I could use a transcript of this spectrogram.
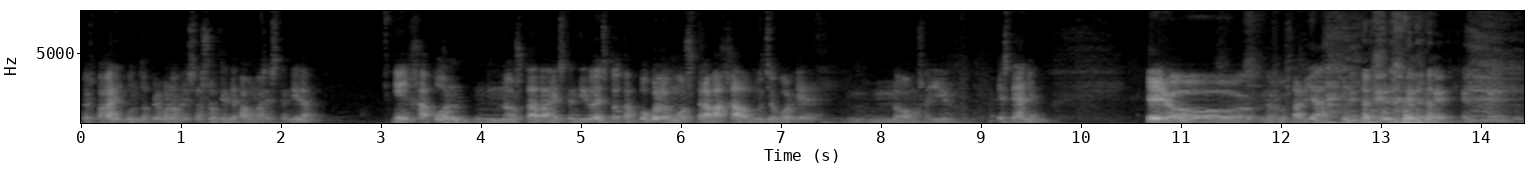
Puedes pagar y punto, pero bueno, es la solución de pago más extendida. En Japón no está tan extendido esto, tampoco lo hemos trabajado mucho porque no vamos a ir este año, pero nos gustaría.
